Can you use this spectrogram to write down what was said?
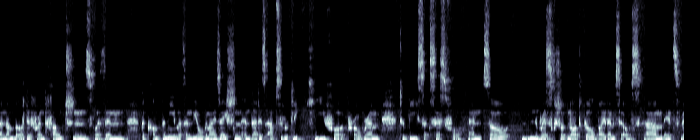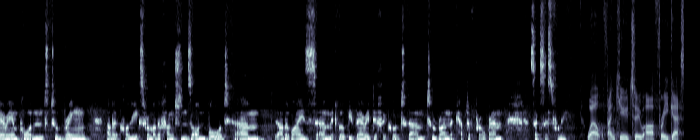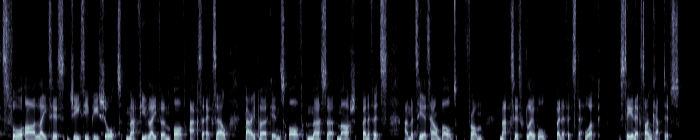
a number of different functions within the company, within the organization, and that is absolutely key for a program to be successful. And so risk should not go by themselves. Um, it's very important to bring other colleagues from other functions on board. Um, otherwise, um, it will be very difficult um, to run a captive program successfully. Well, thank you to our three guests for our latest GCP short Matthew Latham of AXA XL, Barry Perkins of Mercer Marsh Benefits, and Matthias Helmbold from Maxis Global Benefits Network. See you next time, captives.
